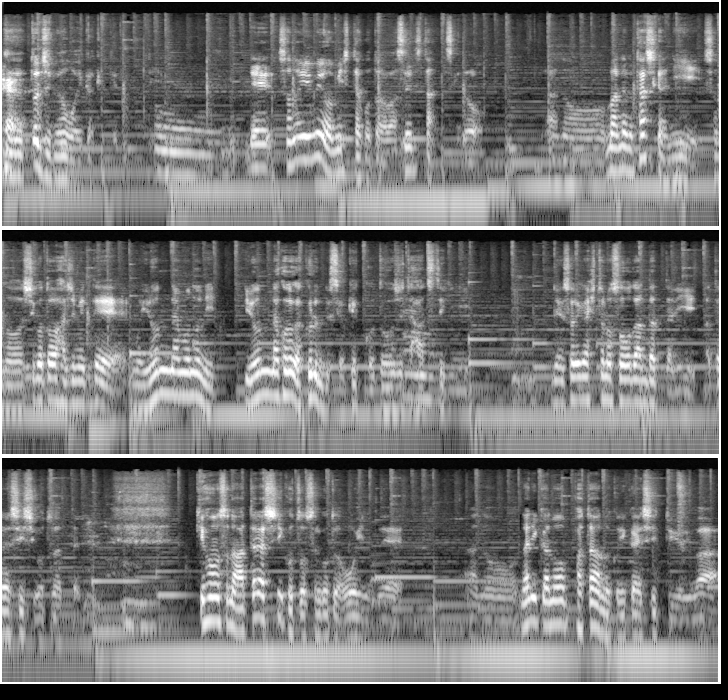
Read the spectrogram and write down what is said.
ずっと自分を追いかけてるっていう。うん。でその夢を見てたことは忘れてたんですけどあのまあでも確かにその仕事を始めてもういろんなものにいろんなことが来るんですよ結構同時多発的に。でそれが人の相談だったり新しい仕事だったり基本その新しいことをすることが多いのであの何かのパターンの繰り返しっていうよりは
